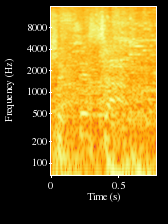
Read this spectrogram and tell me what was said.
Check this out.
